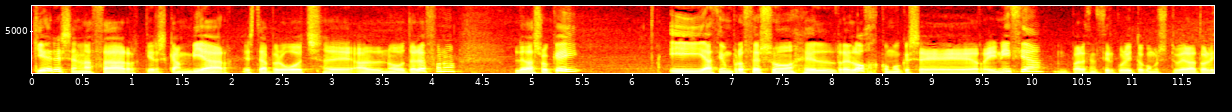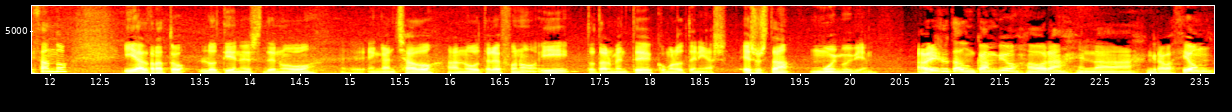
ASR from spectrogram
quieres enlazar, quieres cambiar este Apple Watch eh, al nuevo teléfono, le das OK y hace un proceso el reloj como que se reinicia, parece un circulito como si estuviera actualizando y al rato lo tienes de nuevo eh, enganchado al nuevo teléfono y totalmente como lo tenías. Eso está muy muy bien. Habréis notado un cambio ahora en la grabación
